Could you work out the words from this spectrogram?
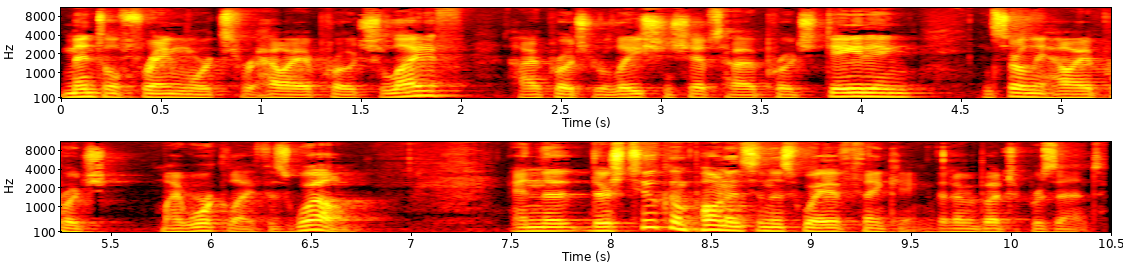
mental frameworks for how I approach life, how I approach relationships, how I approach dating, and certainly how I approach my work life as well. And the, there's two components in this way of thinking that I'm about to present.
